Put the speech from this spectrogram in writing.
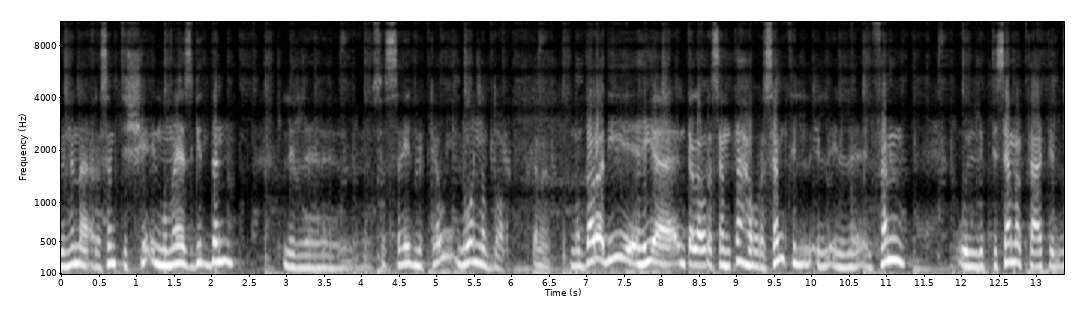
بإن أنا رسمت الشيء المميز جدا للأستاذ سيد مكاوي اللي هو النضارة. تمام. النضارة دي هي أنت لو رسمتها ورسمت ال- ال- ال- الفم والابتسامة بتاعت ال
